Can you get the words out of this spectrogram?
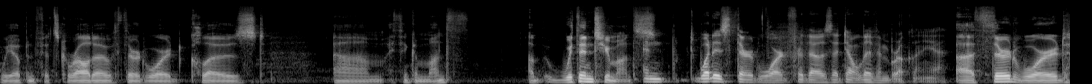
We opened Fitzcarraldo. Third Ward closed. Um, I think a month uh, within two months. And what is Third Ward for those that don't live in Brooklyn yet? Uh, Third Ward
